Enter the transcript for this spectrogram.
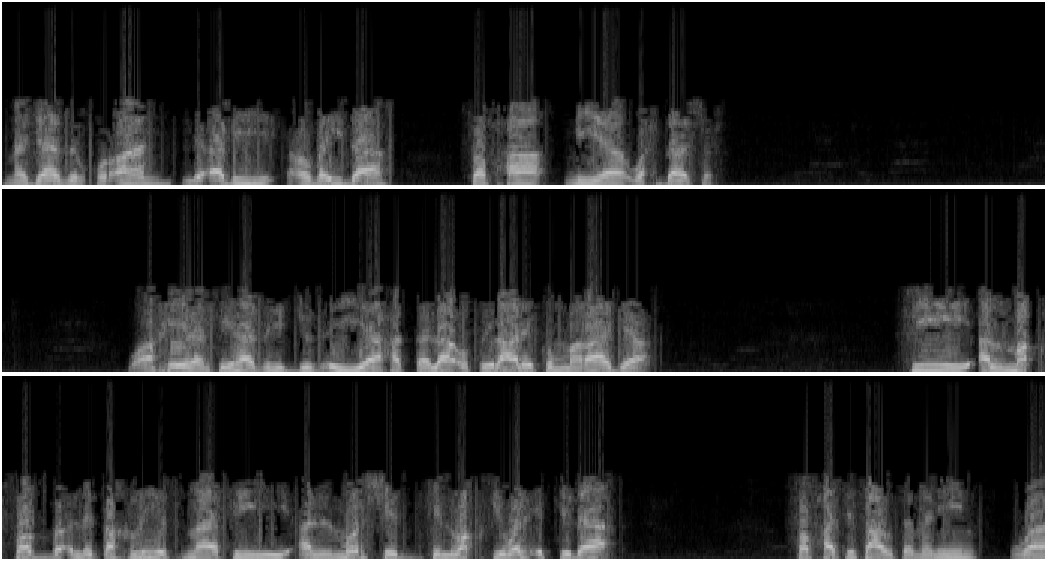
مجاز القرآن لأبي عبيدة صفحة 111 وأخيرا في هذه الجزئية حتى لا أطيل عليكم مراجع في المقصد لتخليص ما في المرشد في الوقف والابتداء. صفحة 89 و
